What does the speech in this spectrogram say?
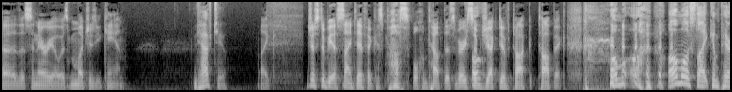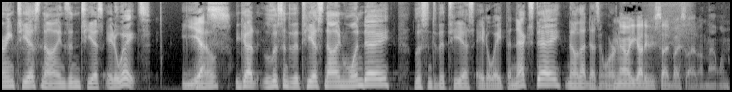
uh, the scenario as much as you can. You'd have to. like just to be as scientific as possible about this Oh. very subjective talk, topic. Um, almost like comparing TS9s and TS808s. You know? yes. You got to listen to the TS9 one day, listen to the TS808 the next day. No, that doesn't work. No, you got to do side by side on that one.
